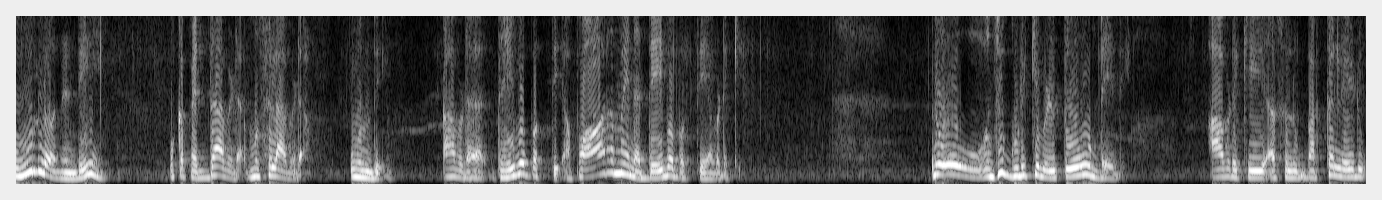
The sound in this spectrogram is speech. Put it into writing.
ఊర్లోనండి ఒక పెద్ద ఆవిడ ముసలావిడ ఉంది. ఆవిడ దైవభక్తి అపారమైన దైవభక్తి ఆవిడకి. రోజు గుడికి వెళుతూ ఉండేది. ఆవిడకి అసలు భర్త లేడు.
